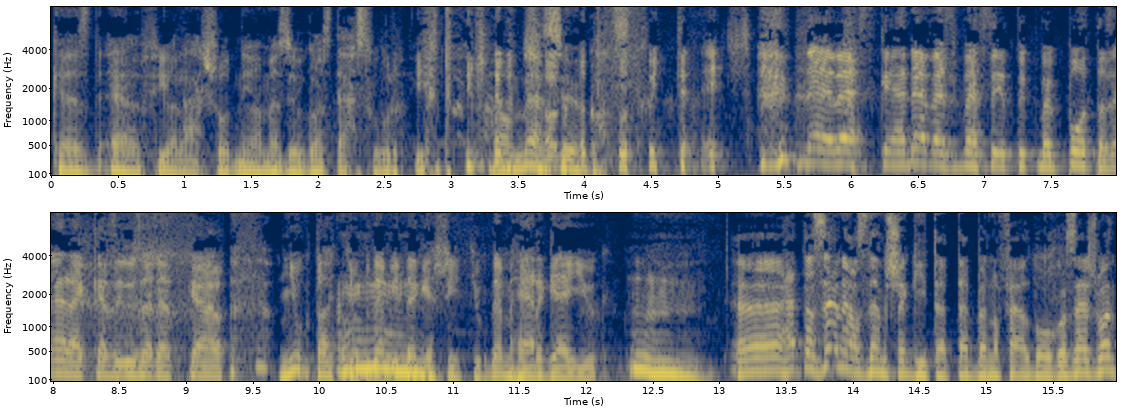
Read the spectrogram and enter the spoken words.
kezd elfialásodni a mezőgazdász úr, írta igen, A a mezőgazdász. hogy te is, nem ezt kell, nem ezt beszéltük meg, pont az ellenkező üzenet kell. Nyugtatjuk, nem idegesítjük, nem hergeljük. Hát a zene az nem segített ebben a feldolgozásban.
